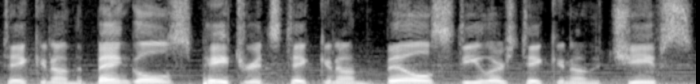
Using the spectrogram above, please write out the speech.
taking on the Bengals, Patriots taking on the Bills, Steelers taking on the Chiefs.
